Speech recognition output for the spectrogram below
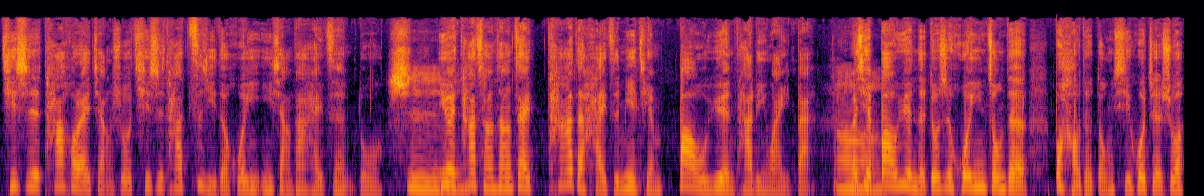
其实他后来讲说，其实他自己的婚姻影响他孩子很多，是因为他常常在他的孩子面前抱怨他另外一半，哦、而且抱怨的都是婚姻中的不好的东西，或者说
